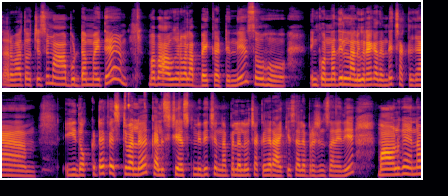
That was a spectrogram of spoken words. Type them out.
తర్వాత వచ్చేసి మా బుడ్డమ్మ అయితే మా బావగారు వాళ్ళ అబ్బాయికి కట్టింది. సో, ఇంకున్నది నలుగురే కదండీ! చక్కగా ఇదొక్కటే ఫెస్టివల్ కలిసి చేసుకునేది చిన్నపిల్లలు చక్కగా రాఖీ సెలబ్రేషన్స్ అనేది. మామూలుగా ఏమైనా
